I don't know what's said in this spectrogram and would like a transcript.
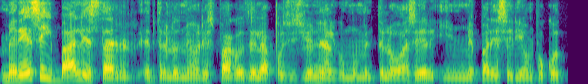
merece y vale estar entre los mejores pagos de la posición, en algún momento lo va a hacer y me parecería un poco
